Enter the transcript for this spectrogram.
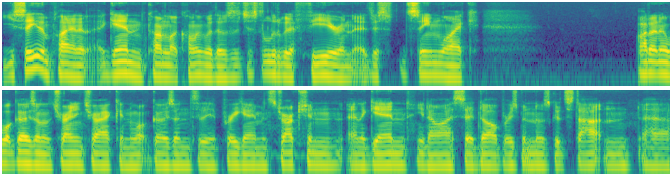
you see them playing it again, kind of like Collingwood. There was just a little bit of fear, and it just seemed like I don't know what goes on the training track and what goes into the pre-game instruction. And again, you know, I said, "Oh, Brisbane was a good start," and uh,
